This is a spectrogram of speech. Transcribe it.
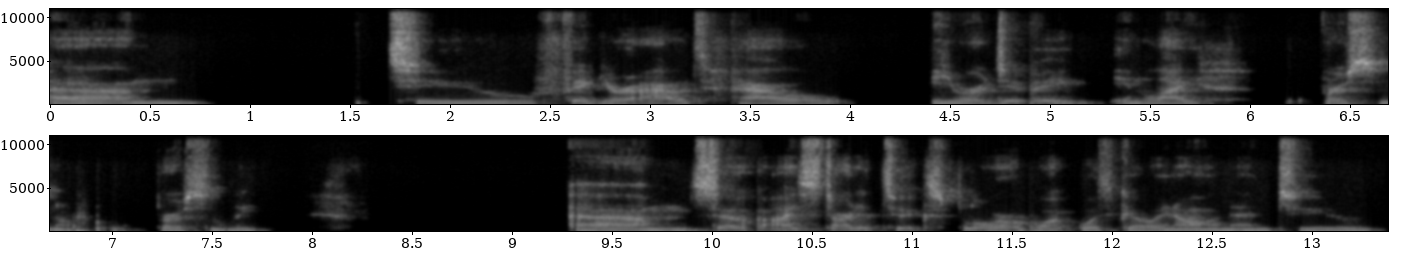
um, to figure out how you're doing in life, personal, personally. Um, so I started to explore what was going on and to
